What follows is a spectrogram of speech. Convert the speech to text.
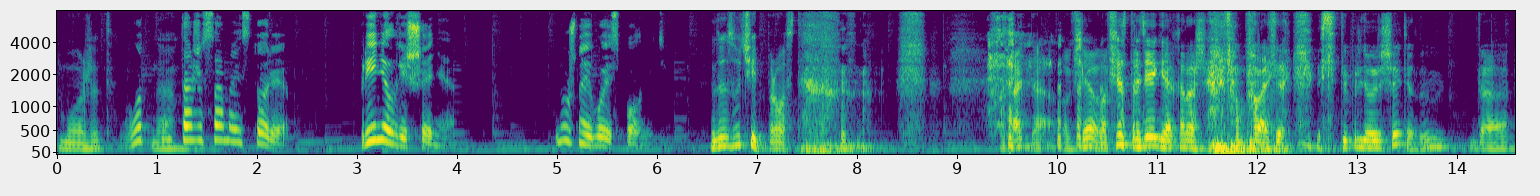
Может. Вот да. ну, та же самая история. Принял решение, нужно его исполнить. Ну, это звучит просто. А так, да. Вообще, вообще стратегия хорошая в этом плане. Если ты принял решение, ну, да.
